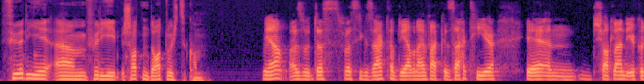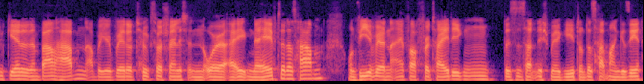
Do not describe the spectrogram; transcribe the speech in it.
für die, ähm, für die Schotten dort durchzukommen. Ja, also das, was Sie gesagt haben, die haben einfach gesagt, hier in Schottland, ihr könnt gerne den Ball haben, aber ihr werdet höchstwahrscheinlich in eurer eigenen Hälfte das haben und wir werden einfach verteidigen, bis es halt nicht mehr geht und das hat man gesehen.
